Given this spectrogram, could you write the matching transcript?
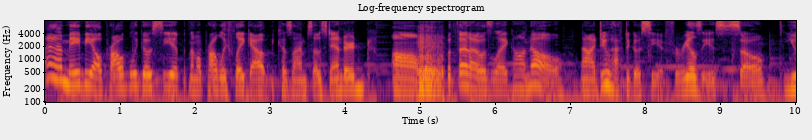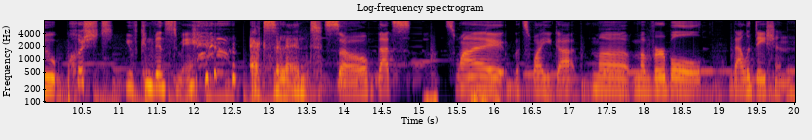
eh, maybe I'll probably go see it, but then I'll probably flake out because I'm substandard. Um, but then I was like, oh no, now I do have to go see it for realsies. So you pushed, you've convinced me. Excellent. So that's that's why that's why you got my my verbal validation.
